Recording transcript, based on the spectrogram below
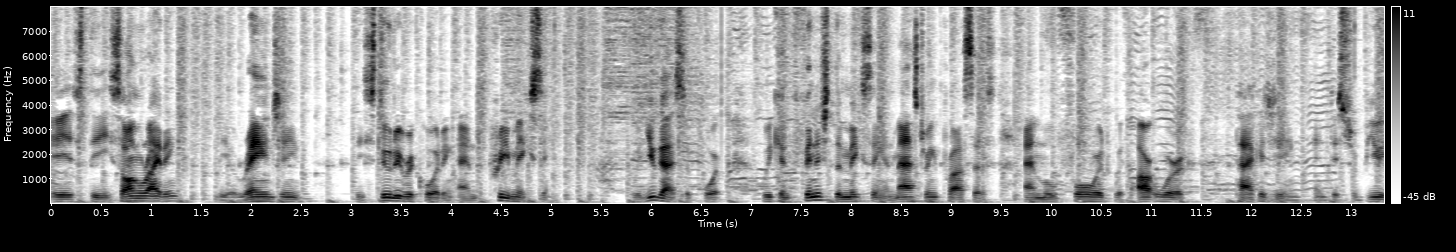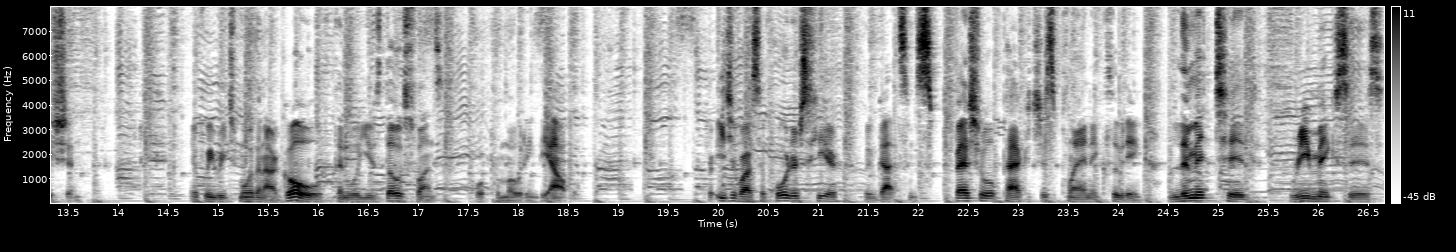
is the songwriting, the arranging, the studio recording, and the pre mixing. With you guys' support, we can finish the mixing and mastering process and move forward with artwork, packaging, and distribution. If we reach more than our goal, then we'll use those funds for promoting the album. For each of our supporters here, we've got some special packages planned, including limited remixes,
